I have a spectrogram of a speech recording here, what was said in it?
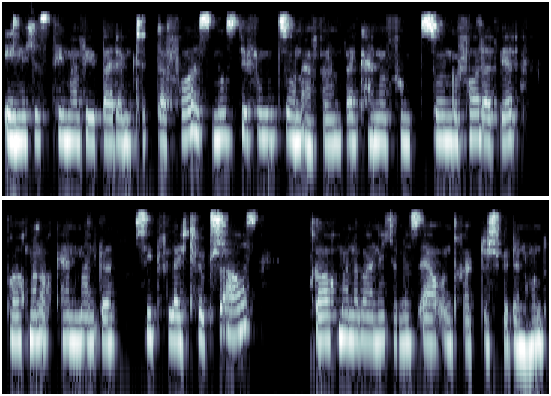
Ähnliches Thema wie bei dem Tipp davor. Es muss die Funktion erfüllen. Wenn keine Funktion gefordert wird, braucht man auch keinen Mantel. Sieht vielleicht hübsch aus, braucht man aber nicht und ist eher unpraktisch für den Hund.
